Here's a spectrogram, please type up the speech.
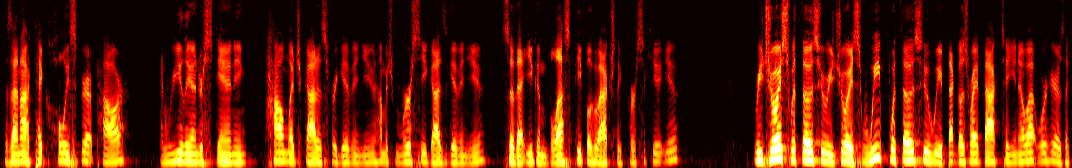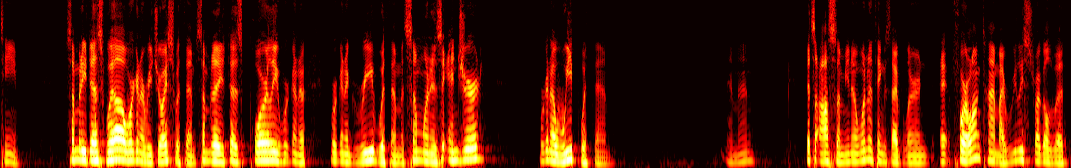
Does that not take Holy Spirit power and really understanding how much God has forgiven you, how much mercy God's given you, so that you can bless people who actually persecute you? Rejoice with those who rejoice. Weep with those who weep. That goes right back to, you know what? We're here as a team. Somebody does well, we're going to rejoice with them. Somebody does poorly, we're going to we're going to grieve with them. If someone is injured, we're going to weep with them. Amen. It's awesome. You know, one of the things I've learned eh, for a long time, I really struggled with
